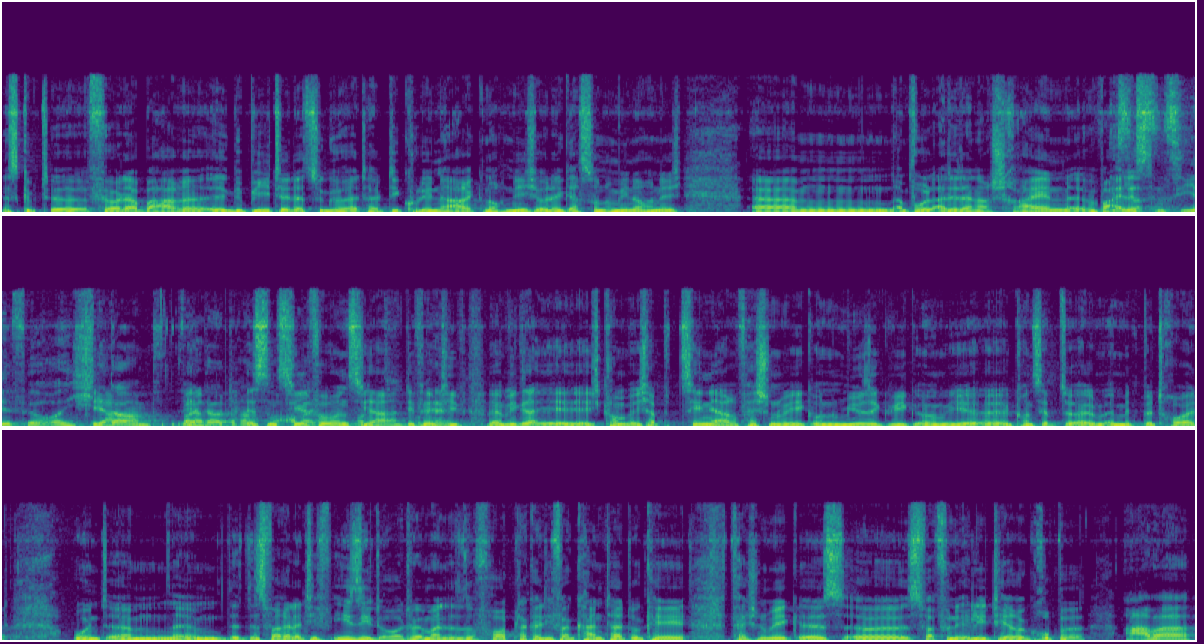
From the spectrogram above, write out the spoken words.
Es gibt förderbare Gebiete, dazu gehört halt die Kulinarik noch nicht oder die Gastronomie noch nicht. Ähm, obwohl alle danach schreien, weil ist das ein Ziel für euch? Ja, da weiter ja, dran ist ein Ziel für uns, ja, definitiv. Okay. Ja, wie gesagt, ich komme, ich habe zehn Jahre Fashion Week und Music Week irgendwie äh, konzeptuell mit betreut. Und ähm, ähm das war relativ easy dort, wenn man sofort plakativ erkannt hat, okay, Fashion Week ist, äh, es war für eine elitäre Gruppe, aber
